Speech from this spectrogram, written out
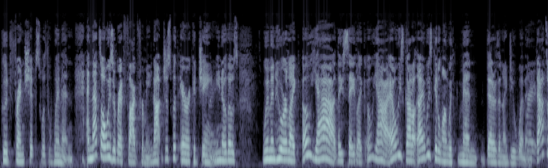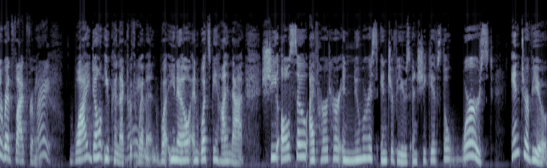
good friendships with women. And that's always a red flag for me, not just with Erika Jayne. You know, those women who are like, oh yeah, they say like, oh yeah, I always got, I always get along with men better than I do women. Right. That's a red flag for me. Right. Why don't you connect with women? What, you know, and what's behind that? She also, I've heard her in numerous interviews and she gives the worst interview.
